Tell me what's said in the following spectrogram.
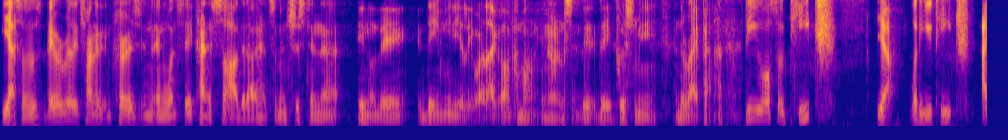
yeah, so was, they were really trying to encourage. And, and once they kind of saw that I had some interest in that, you know, they they immediately were like, "Oh, come on," you know what I'm saying? They they pushed me in the right path. Do you also teach? Yeah, What do you teach? I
